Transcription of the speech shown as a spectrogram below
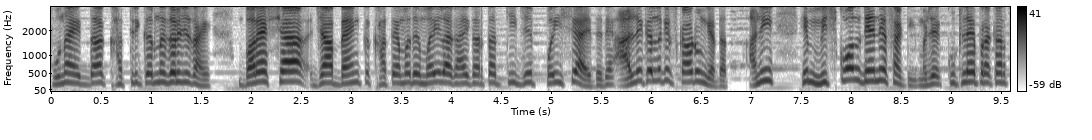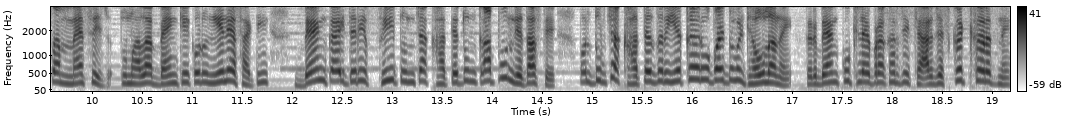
पुन्हा एकदा खात्री करणं गरजेचं आहे. बऱ्याचशा ज्या बँक खात्यामध्ये महिला काय करतात की जे पैसे आहेत ते आले का लगेच काढून घेतात. आणि हे मिस कॉल देण्यासाठी म्हणजे कुठल्याही प्रकारचा मेसेज तुम्हाला बँकेकडून येण्यासाठी बँक काहीतरी फी तुमच्या खात्यातून कापून घेत असते. पण तुमच्या खात्यात जर एकही रुपये तुम्ही ठेवला नाही तर बँक कुठल्याही प्रकारचे चार्जेस कट करत नाही.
